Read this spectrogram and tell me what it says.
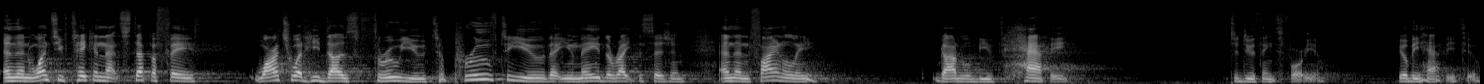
And then once you've taken that step of faith, watch what He does through you to prove to you that you made the right decision. And then finally, God will be happy to do things for you. He'll be happy to.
